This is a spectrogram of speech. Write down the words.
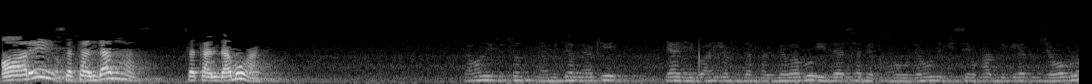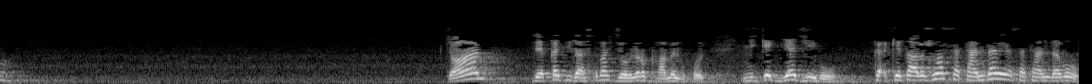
آره ستندم هست. ستندمو هست. یجب ان الجواب اذا سبقه که سبقت بگیرد جواب را جان دقتی داشته باش جمله رو کامل بخون. میگه یجیبو. کتاب شما ستندم یا ستندمو؟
